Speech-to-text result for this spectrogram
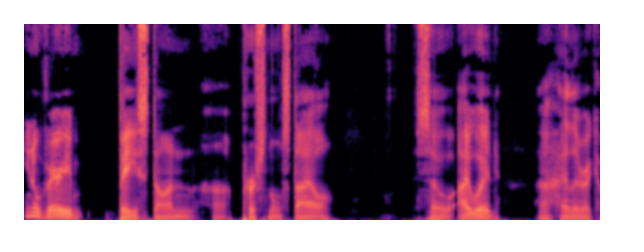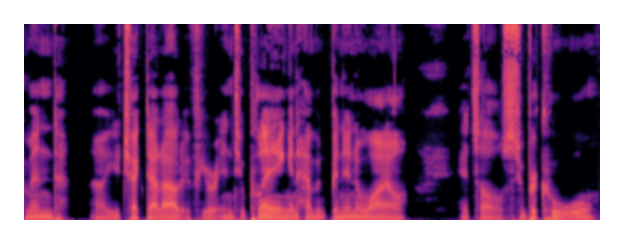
you know, very based on uh, personal style. So I would uh, highly recommend uh, you check that out if you're into playing and haven't been in a while. It's all super cool.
